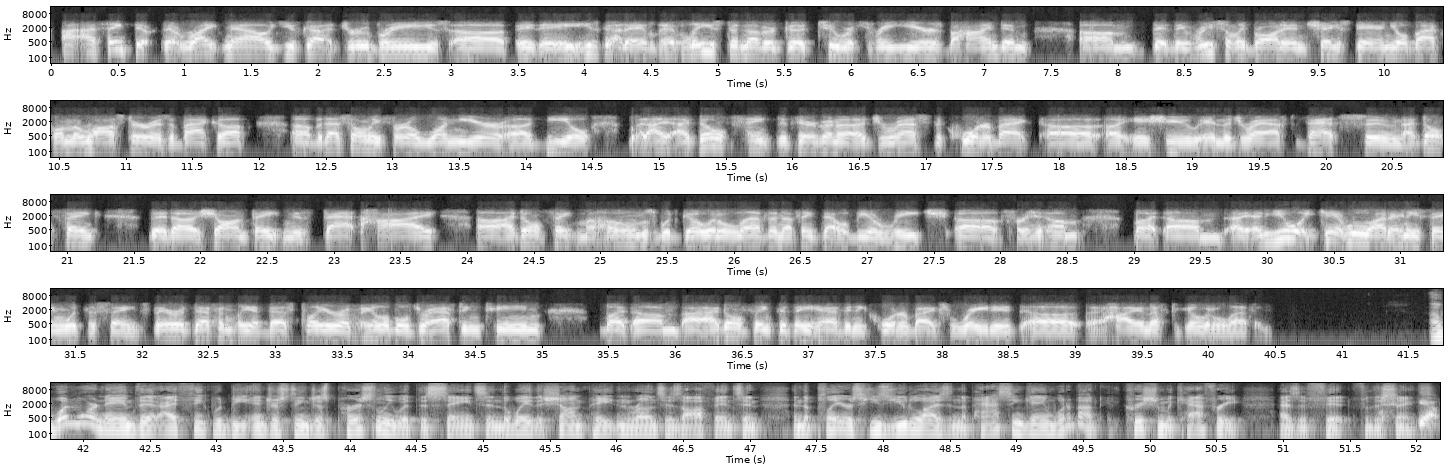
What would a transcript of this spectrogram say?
I think that, that right now you've got Drew Brees. Uh, he's got at least another good two or three years behind him. Um, they, they recently brought in Chase Daniel back on the roster as a backup, uh, but that's only for a one year uh, deal. But I, I don't think that they're going to address the quarterback uh, uh, issue in the draft that soon. I don't think that uh, Sean Payton is that high. Uh, I don't think Mahomes would go at 11. I think that would be a reach uh, for him. But um, you, you can't rule out anything with the Saints. They're definitely a best player available drafting team but um, I don't think that they have any quarterbacks rated uh, high enough to go at 11. Uh, one more name that I think would be interesting just personally with the Saints and the way that Sean Payton runs his offense and, and the players he's utilized in the passing game. What about Christian McCaffrey as a fit for the Saints? Yeah.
